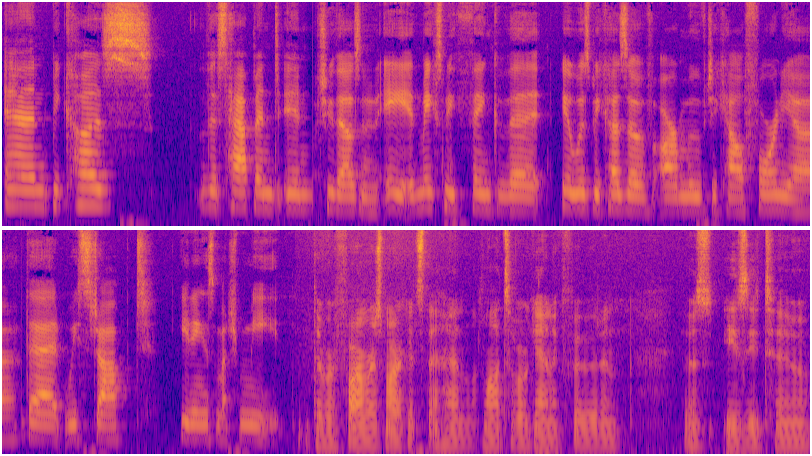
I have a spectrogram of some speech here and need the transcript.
And because this happened in 2008, it makes me think that it was because of our move to California that we stopped eating as much meat. There were farmers markets that had lots of organic food, and it was easy to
